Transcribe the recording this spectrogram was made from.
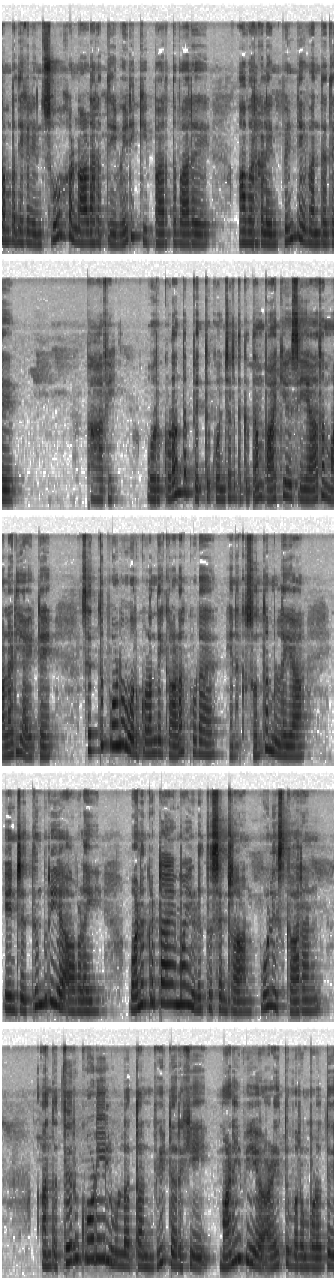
தம்பதிகளின் சோக நாடகத்தை வேடிக்கை பார்த்தவாறு அவர்களின் பின்னே வந்தது. பாவி ஒரு குழந்தை பெத்து கொஞ்சறதுக்கு தான் பாக்கியம் செய்யாத மலடி ஆயிட்டேன். செத்துப்போன ஒரு குழந்தைக்கு அழக்கூட எனக்கு சொந்தம் இல்லையா என்று திமிரிய அவளை வலுக்கட்டாயமாய் இழுத்து சென்றான் போலீஸ்காரன். அந்த தெருக்கோடியில் உள்ள தன் வீட்டருகே மனைவியை அழைத்து வரும் பொழுது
